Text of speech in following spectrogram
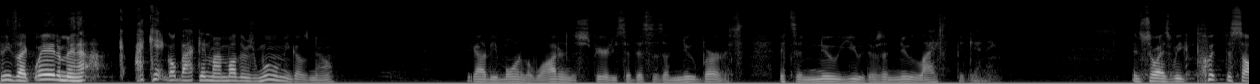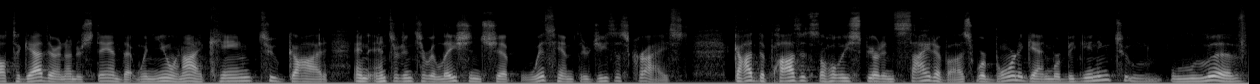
And he's like, Wait a minute, I, I can't go back in my mother's womb. He goes, No. You got to be born of the water and the Spirit. He said, This is a new birth, it's a new you, there's a new life beginning. And so, as we put this all together and understand that when you and I came to God and entered into relationship with Him through Jesus Christ, God deposits the Holy Spirit inside of us. We're born again. We're beginning to live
